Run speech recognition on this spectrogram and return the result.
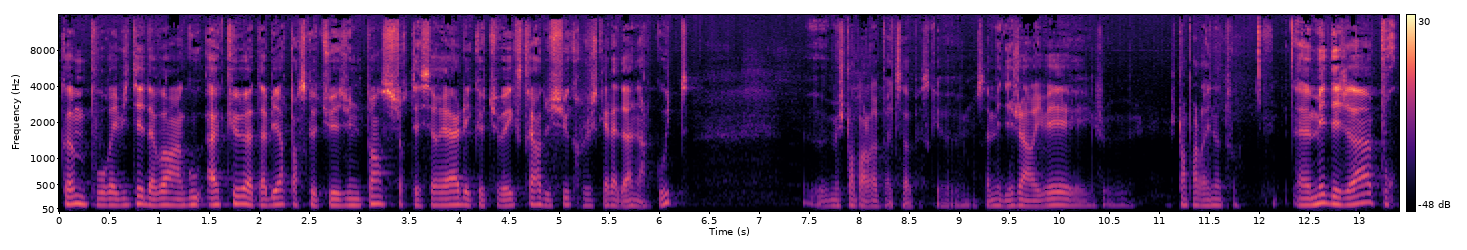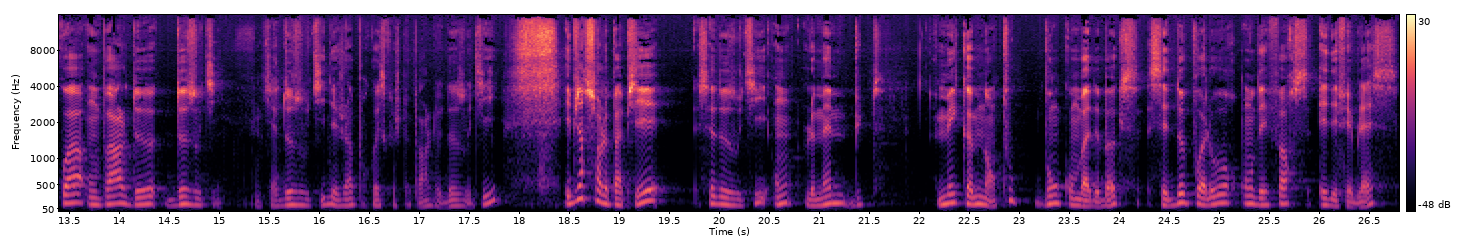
comme pour éviter d'avoir un goût aqueux à ta bière parce que tu es une pince sur tes céréales et que tu veux extraire du sucre jusqu'à la dernière goutte. Euh, mais je t'en parlerai pas de ça parce que ça m'est déjà arrivé et je, t'en parlerai une autre fois. Euh, mais déjà, pourquoi on parle de deux outils? Donc il y a deux outils déjà, pourquoi est-ce que je te parle de deux outils? Et bien sur le papier, ces deux outils ont le même but. Mais comme dans tout bon combat de boxe, ces deux poids lourds ont des forces et des faiblesses.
